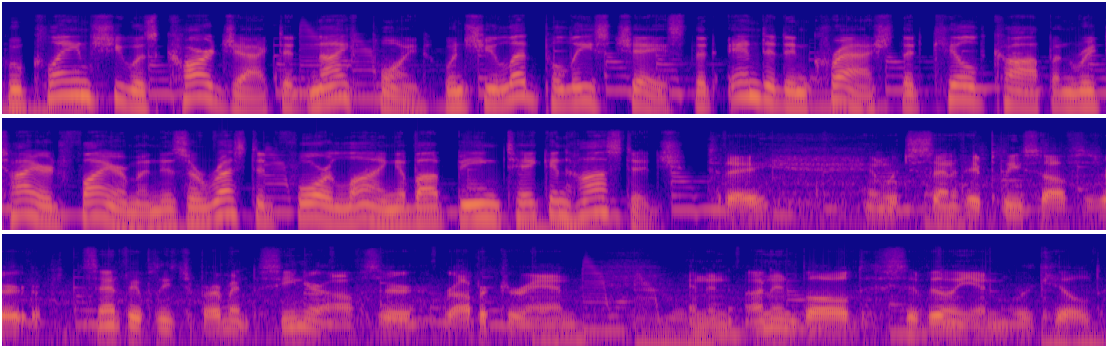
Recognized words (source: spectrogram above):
who claimed she was carjacked at knife point when she led police chase that ended in crash that killed cop and retired fireman is arrested for lying about being taken hostage. today in which Santa Fe Police Officer, Santa Fe Police Department Senior Officer Robert Duran and an uninvolved civilian were killed.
